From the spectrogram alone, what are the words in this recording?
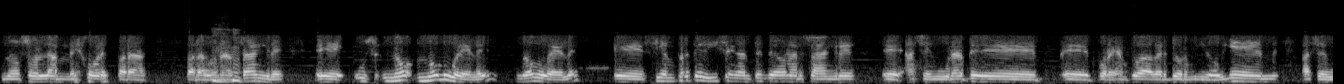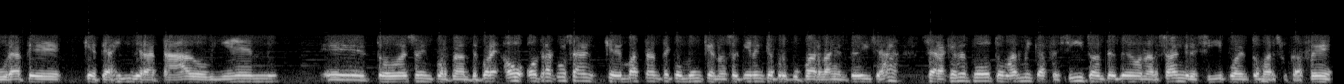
no son las mejores para, para donar sangre. Eh, no, no duele, no duele. Eh, siempre te dicen antes de donar sangre, eh, asegúrate, eh, por ejemplo, de haber dormido bien, asegúrate que te has hidratado bien, eh, todo eso es importante. Por, o- otra cosa que es bastante común que no se tienen que preocupar, la gente dice, ah, ¿será que me puedo tomar mi cafecito antes de donar sangre? Sí, pueden tomar su café.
